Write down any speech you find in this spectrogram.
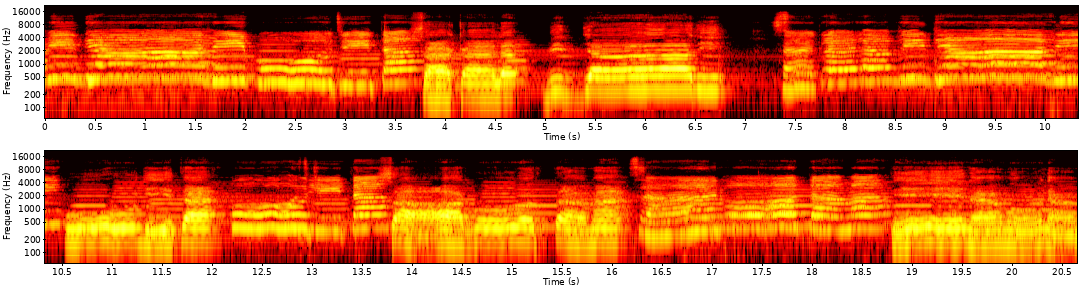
విద్యాది सकल विद्यादि सकल विद्यादि पूजित पूजित सार्वोत्तम सार्वोत्तम ते नमो नमः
